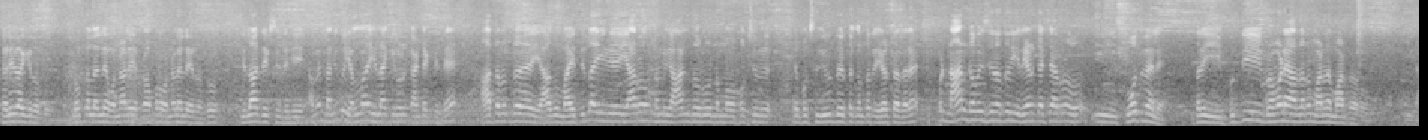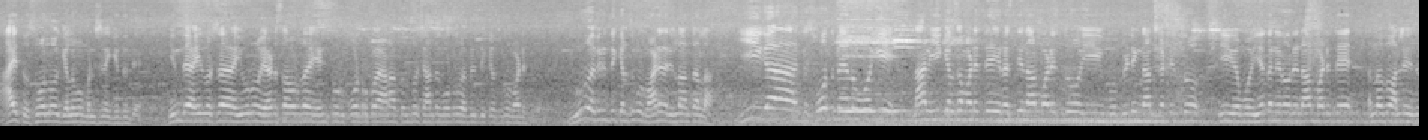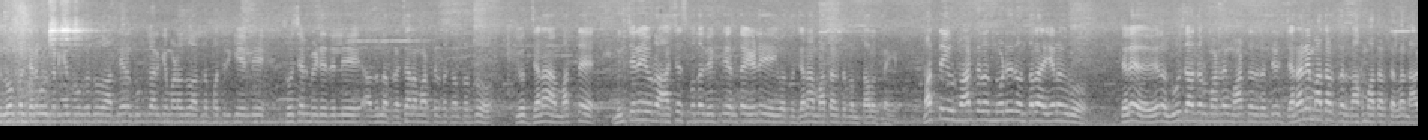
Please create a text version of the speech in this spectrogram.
ಸ್ಥಳೀಯವಾಗಿರೋದು. ಲೋಕಲಲ್ಲೇ ಹೊನ್ನಾಳಿ ಪ್ರಾಪರ್ ಹೊನ್ನಾಳಲ್ಲೇ ಇರೋದು. ಜಿಲ್ಲಾಧ್ಯಕ್ಷ ಇದ್ದೀನಿ. ಆಮೇಲೆ ನನಗೂ ಎಲ್ಲ ಇಲಾಖೆಗಳು ಕಾಂಟ್ಯಾಕ್ಟ್ ಇದೆ. ಆ ಥರದ್ದು ಯಾವುದು ಮಾಹಿತಿ ಇಲ್ಲ. ಈಗ ಯಾರೋ ನಮಗೆ ಆಗದವರು ನಮ್ಮ ಪಕ್ಷ ಪಕ್ಷದ ವಿರುದ್ಧ ಇರ್ತಕ್ಕಂಥವ್ರು ಹೇಳ್ತಾ ಇದ್ದಾರೆ. ಬಟ್ ನಾನು ಗಮನಿಸಿರೋದು ಈ ರೇಣುಕಾಚಾರ್ಯರು ಈ ಸೋತ ಮೇಲೆ ಅಂದರೆ ಈ ಬುದ್ಧಿ ಭ್ರಮಣೆ ಆದರೂ ಮಾಡದೆ ಮಾಡ್ತಾವ್ರು ಈಗ ಆಯಿತು, ಸೋಲು, ಗೆಲುವು ಮನುಷ್ಯನಿಗೆ ಗೆದ್ದಿದ್ದೆ. ಹಿಂದೆ ಐದು ವರ್ಷ ಇವರು ಎರಡು ಸಾವಿರದ ಎಂಟುನೂರು ಕೋಟಿ ರೂಪಾಯಿ ಹಣ ತಂದು ಶಾಂತಗೌಡರು ಅಭಿವೃದ್ಧಿ ಕೆಲಸಗಳು ಮಾಡಿದ್ರು. ಇವರು ಅಭಿವೃದ್ಧಿ ಕೆಲಸಗಳು ಮಾಡಿದಾರೆ, ಇಲ್ಲ ಅಂತಲ್ಲ. ಈಗ ಸೋತ ಮೇಲೆ ಹೋಗಿ ನಾನು ಈ ಕೆಲಸ ಮಾಡಿದ್ದೆ, ಈ ರಸ್ತೆ ನಾನು ಮಾಡಿದ್ದು, ಈ ಬಿಲ್ಡಿಂಗ್ ನಾನು ಕಟ್ಟಿದ್ದು, ಈ ಏತ ನೀರಾವರಿ ನಾನು ಮಾಡಿದ್ದೆ ಅನ್ನೋದು ಅಲ್ಲಿ ಲೋಕಲ್ ಜನಗಳು ಕಟ್ಕೊಂಡು ಹೋಗೋದು ಅದನ್ನೇನೋ ಗುಂಪುಗಾರಿಕೆ ಮಾಡೋದು ಅದನ್ನ ಪತ್ರಿಕೆಯಲ್ಲಿ ಸೋಷಿಯಲ್ ಮೀಡಿಯಾದಲ್ಲಿ ಅದನ್ನು ಪ್ರಚಾರ ಮಾಡ್ತಿರ್ತಕ್ಕಂಥದ್ದು ಇವತ್ತು ಜನ. ಮತ್ತೆ ಮುಂಚೆನೇ ಇವರು ಆಶಾಸ್ಪದ ವ್ಯಕ್ತಿ ಅಂತ ಹೇಳಿ ಇವತ್ತು ಜನ ಮಾತಾಡ್ತಾರೆ ನಮ್ಮ ತಾಲೂಕಿನಾಗೆ. ಮತ್ತೆ ಇವ್ರು ಮಾಡ್ತಿರೋದು ನೋಡಿದ್ರೆ ಒಂಥರ ಏನೋ ಇವರು ತಲೆ ಏನೋ ಲೂಸ್ ಆದವ್ರು ಮಾಡ್ದಂಗೆ ಮಾಡ್ತಾ ಇದ್ದಾರೆ ಅಂತೇಳಿ ಜನನೇ ಮಾತಾಡ್ತಾರೆ ನಾವು ಮಾತಾಡ್ತಾ ಇಲ್ಲ ನಾವು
